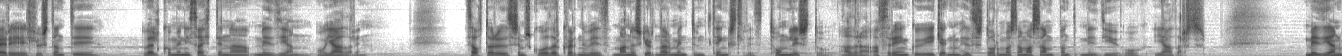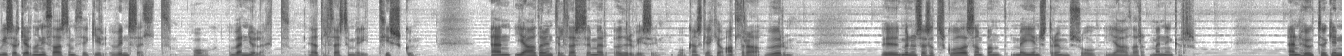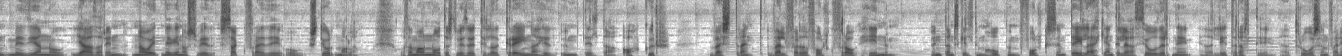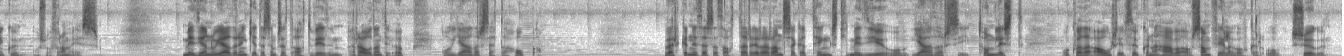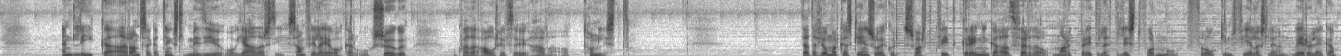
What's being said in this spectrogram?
Kæri hlustandi, velkomin í þættina Miðjan og Jæðarinn. Þáttaröð sem skoðar hvernig við manneskjörnar myndum tengsl við tónlist og aðra afþreyingu í gegnum hið stormasama samband miðju og jæðars. Miðjan vísar gerðan í það sem þykir vinsælt og venjulegt eða til þess sem er í tísku en jæðarinn til þess sem er öðruvísi og kannski ekki á allra vörum. Við munum sérsagt skoða samband megin ströms og jæðar menningar. En hugtökin miðjan og jæðarinn ná einnig inn á svið sagfræði og stjórnmála og það má notast við þau til að greina hið umdelda okkur, vestrænt velferðafólk frá hinum, undanskildum hópum fólk sem deila ekki endilega þjóðurni eða litarafti eða trúasanfæringu og svo framvegis. Miðjan og jæðarinn geta sem sagt átt við um ráðandi öll og jæðarsetta hópa. Verkefni þessa þáttar er að rannsaka tengsl, miðju og jæðars í tónlist og hvaða áhrif þau kunna hafa á samfélag okkar og sögu. En líka að rannsaka tengsl, miðju og jæðars í samfélagi okkar og sögu og hvaða áhrif þau hafa á tónlist. Þetta hljómar kannski eins og einhver svart-hvít greininga aðferð á markbreytilegt listform og flókin félagslegan veruleika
